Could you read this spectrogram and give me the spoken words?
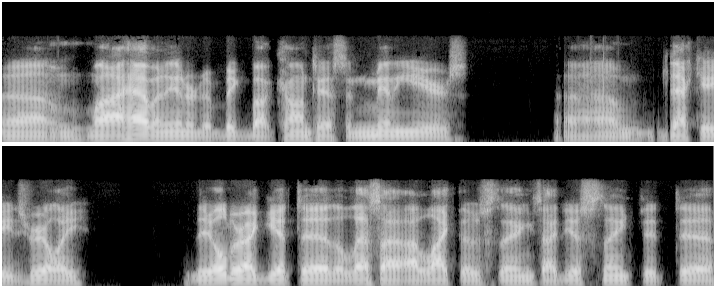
um, well, I haven't entered a big buck contest in many years, um, decades really. The older I get, uh, the less I, I, like those things. I just think that uh,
